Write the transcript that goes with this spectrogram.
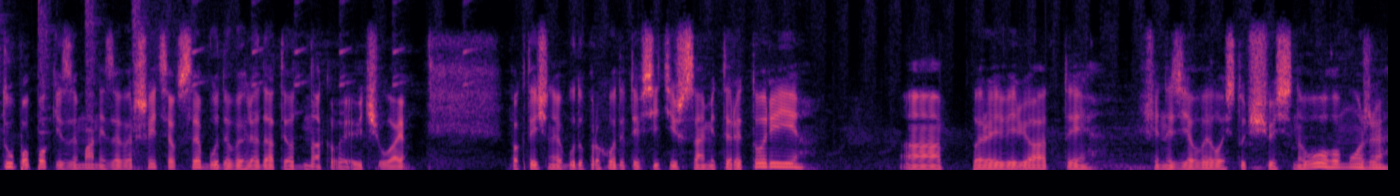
тупо, поки зима не завершиться, все буде виглядати однаково, я відчуваю. Фактично, я буду проходити всі ті ж самі території, а, перевіряти, чи не з'явилось тут щось нового може.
